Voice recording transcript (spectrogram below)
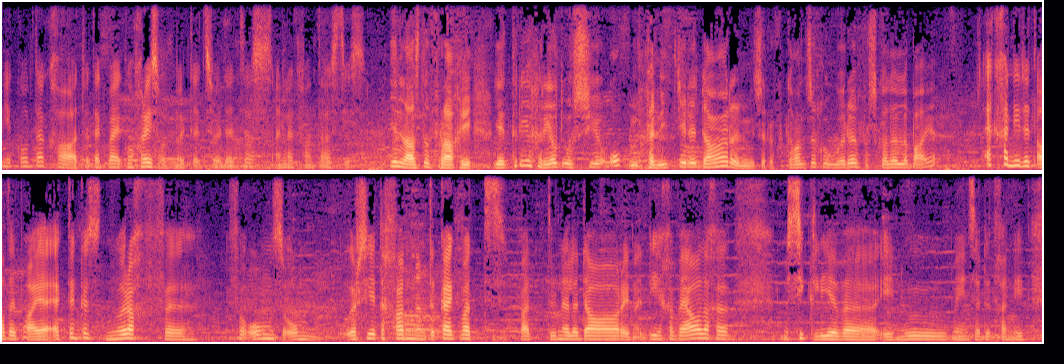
mee kontak gehad wat ek by 'n kongres ontmoet het. So dit is eintlik fantasties. Een laaste vragie. Jy tree gereeld oor see op. Geniet jy dit daar in Suid-Afrikaanse gehore? Verskil hulle baie? Ek geniet dit altyd baie. Ek dink dit is nodig vir vir ons om oor see te gaan en te kyk wat wat doen hulle daar en die geweldige musieklewe en hoe mense dit geniet.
